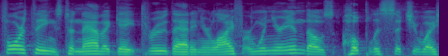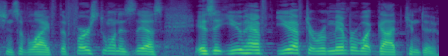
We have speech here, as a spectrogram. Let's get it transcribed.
four things to navigate through that in your life or when you're in those hopeless situations of life. The first one is this is that you have, you have to remember what God can do.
